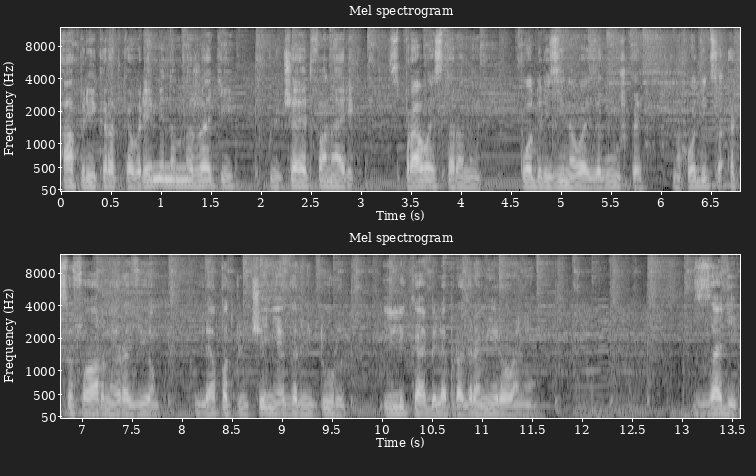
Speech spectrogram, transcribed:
а при кратковременном нажатии включает фонарик. С правой стороны под резиновой заглушкой находится аксессуарный разъем для подключения гарнитуры или кабеля программирования. Сзади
